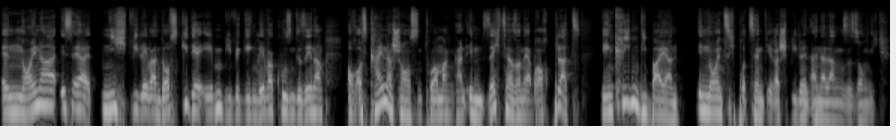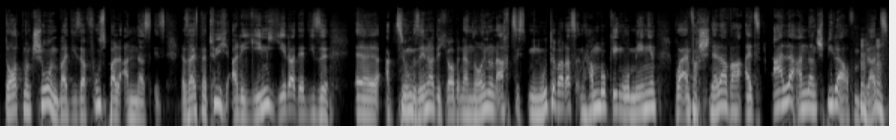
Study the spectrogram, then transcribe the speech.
In Neuner ist er nicht wie Lewandowski, der eben, wie wir gegen Leverkusen gesehen haben, auch aus keiner Chance ein Tor machen kann im 16er, sondern er braucht Platz. Den kriegen die Bayern in 90 Prozent ihrer Spiele in einer langen Saison nicht. Dortmund schon, weil dieser Fußball anders ist. Das heißt natürlich Adeyemi, jeder, der diese äh, Aktion gesehen hat, ich glaube in der 89. Minute war das in Hamburg gegen Rumänien, wo er einfach schneller war als alle anderen Spieler auf dem Platz.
